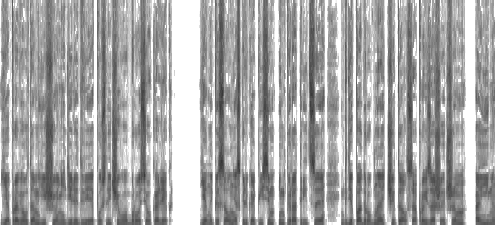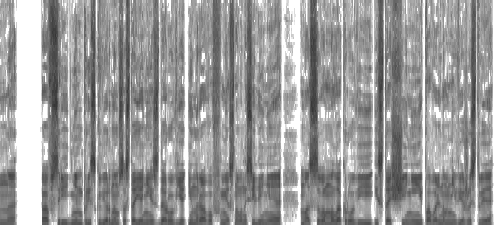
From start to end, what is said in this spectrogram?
я провел там еще недели две, после чего бросил коллег. Я написал несколько писем императрице, где подробно отчитался о произошедшем, а именно о в среднем прескверном состоянии здоровья и нравов местного населения, массовом малокровии, истощении, повальном невежестве,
